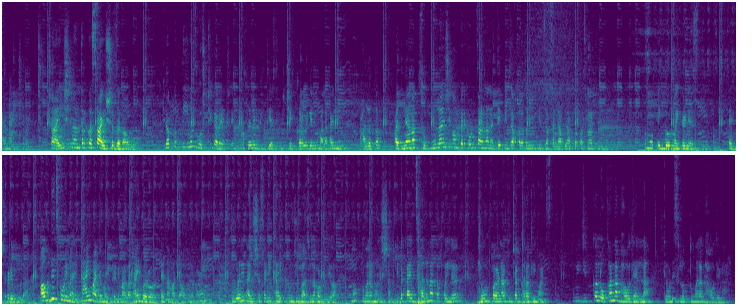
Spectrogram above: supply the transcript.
काय माहिती नाही कसं आयुष्य जगावं? किंवा फक्त तीनच गोष्टी करायच्या आपल्याला एक भीती असते. मी चेक करायला गेले मला काही नाही. आलं तर अज्ञानात चूक. मुलांशी कंपेअर करून चालणार नाही. ते पिझ्झा खाल्ला तर मी पिझ्झा खाल्ला. आपलं आपलं पचणार नाही. तर मग एक दोन मैत्रिणी असतील. त्यांच्याकडे बोला. अगदीच कोणी नाही. नाही माझ्या मैत्रिणी मला. नाही बरं. त्यांना माझं आवडलं नाही? उर्वरित आयुष्यासाठी काही पुंजी बाजूला काढून ठेवा. मग तुम्हाला मनशांती. तर काय झालं ना तर पहिलं घेऊन पळणार तुमच्या घरातली माणसं. तुम्ही जितकं लोकांना भाव द्याल ना तेवढीच लोक तुम्हाला घाव देणार.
